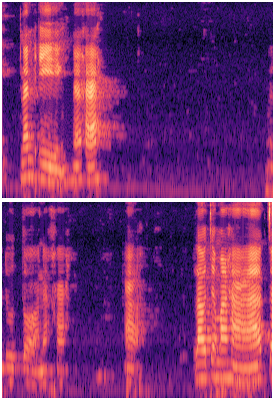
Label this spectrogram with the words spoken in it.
10 นั่นเองนะคะ มาดูต่อนะคะอะเราจะมาหาจ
